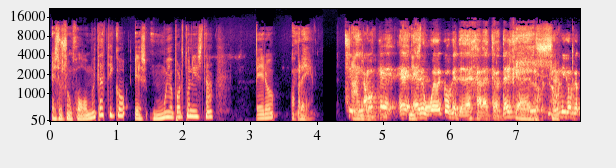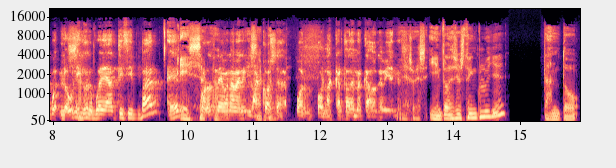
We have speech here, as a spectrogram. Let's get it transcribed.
esto es un juego muy táctico, es muy oportunista, pero, hombre, Sí, digamos que es el hueco que te deja la estrategia. Lo, único que, lo único que puede anticipar es por dónde van a venir las cosas, por, por, las cartas de mercado que vienen. Eso es. Y entonces esto incluye tanto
